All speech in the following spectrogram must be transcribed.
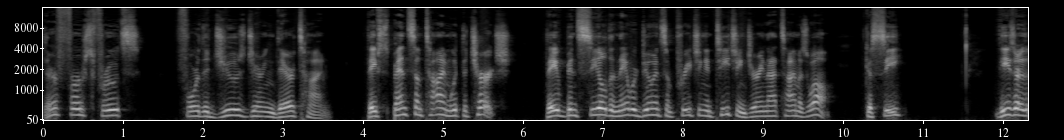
They're first fruits for the Jews during their time. They've spent some time with the church. They've been sealed and they were doing some preaching and teaching during that time as well. Because see, these are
